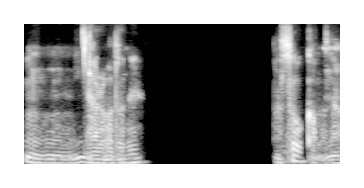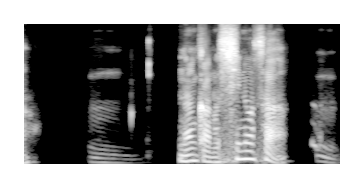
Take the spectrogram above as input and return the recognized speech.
と。うんうん。なるほどね。まあ、そうかもな。うん。なんかあの詩のさ、うん。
